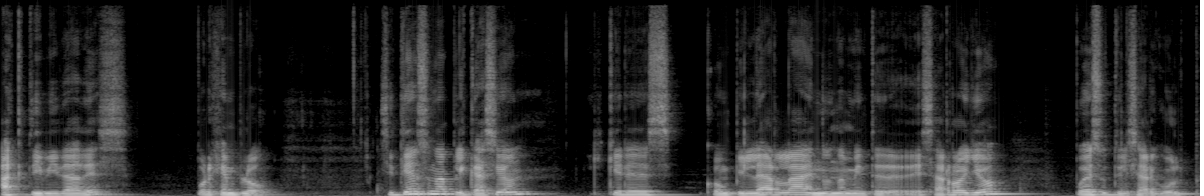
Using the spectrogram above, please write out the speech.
actividades. Por ejemplo, si tienes una aplicación y quieres compilarla en un ambiente de desarrollo, puedes utilizar Gulp.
